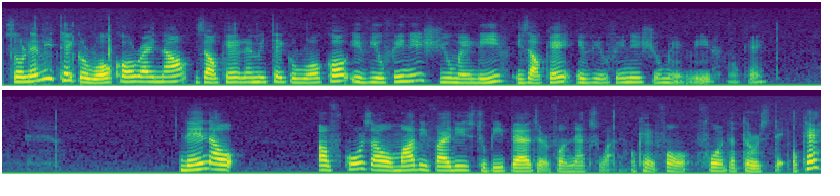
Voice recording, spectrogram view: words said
So let me take a roll call right now. That okay? Let me take a roll call. If you finish, you may leave. Is that okay? If you finish, you may leave. Okay. Then I'll, of course, I will modify this to be better for next one. Okay, for for the Thursday. Okay.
